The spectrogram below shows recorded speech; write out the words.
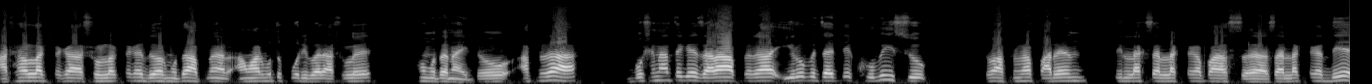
আঠারো লাখ টাকা, ষোলো লাখ টাকা দেওয়ার মতো আপনার, আমার মতো পরিবারে আসলে ক্ষমতা নাই। তো আপনারা বসে না থেকে যারা আপনারা ইউরোপে যাইতে খুবই ইচ্ছুক, তো আপনারা পারেন তিন লাখ, চার লাখ টাকা পাঁচ চার লাখ টাকা দিয়ে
